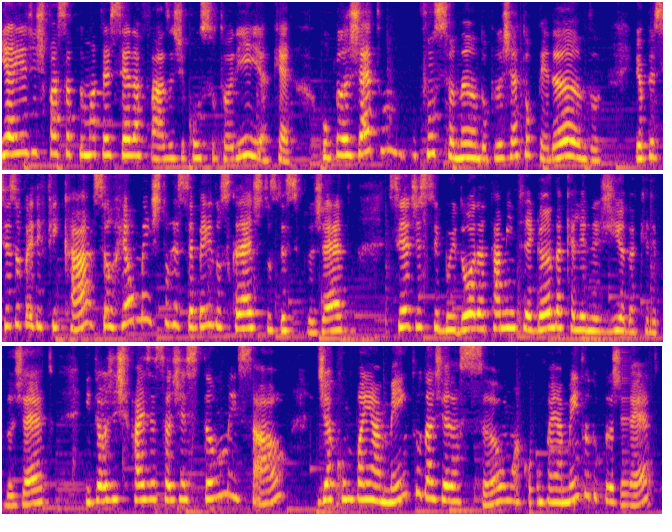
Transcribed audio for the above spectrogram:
E aí a gente passa para uma terceira fase de consultoria, que é o projeto funcionando, o projeto operando. Eu preciso verificar se eu realmente estou recebendo os créditos desse projeto, se a distribuidora está me entregando aquela energia daquele projeto. Então a gente faz essa gestão mensal de acompanhamento da geração, acompanhamento do projeto,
